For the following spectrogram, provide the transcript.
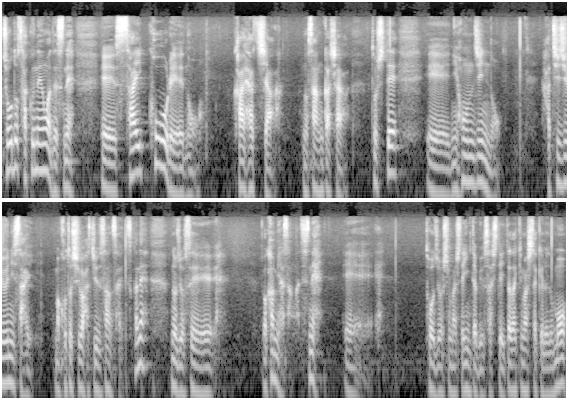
ちょうど昨年はですね、えー、最高齢の開発者の参加者として、えー、日本人の82歳、まあ、今年は83歳ですかねの女性若宮さんがですね、えー、登場しましたインタビューさせていただきましたけれども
